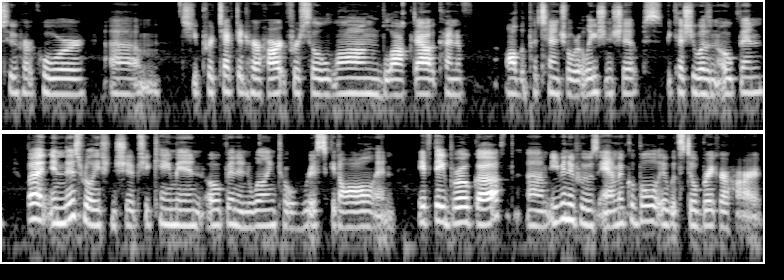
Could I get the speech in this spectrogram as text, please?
to her core. Um, she protected her heart for so long, blocked out kind of all the potential relationships because she wasn't open. But in this relationship, she came in open and willing to risk it all. And if they broke up, um, even if it was amicable, it would still break her heart.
